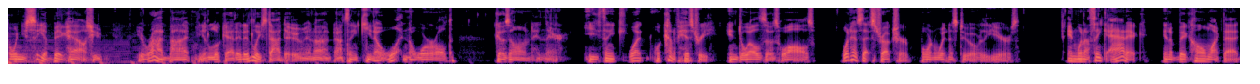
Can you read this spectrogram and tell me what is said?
When you see a big house, you you ride by it, you look at it. At least I do, and I, I think you know what in the world goes on in there. You think what what kind of history indwells those walls? What has that structure borne witness to over the years? And when I think attic in a big home like that,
